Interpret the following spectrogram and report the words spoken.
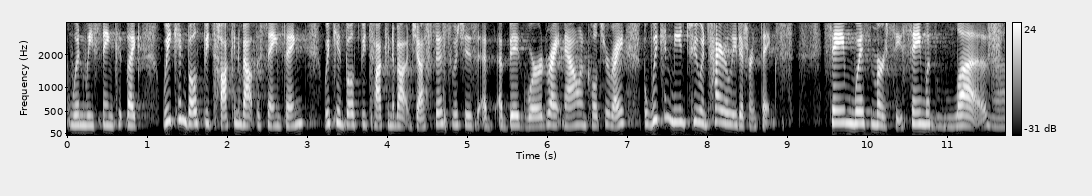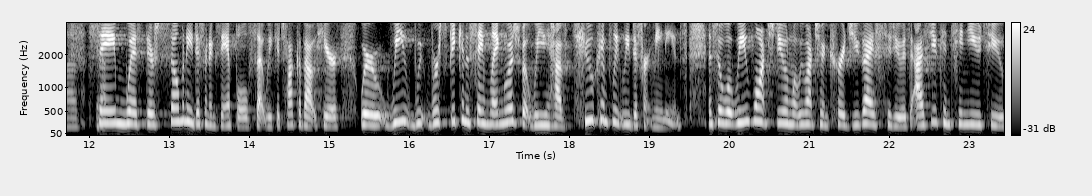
when we think like we can both be talking about the same thing. We can both be talking about justice, which is a, a, big word right now in culture, right? But we can mean two entirely different things. Same with mercy, same with love, love same yeah. with, there's so many different examples that we could talk about here where we, we, we're speaking the same language, but we have two completely different meanings. And so, what we want to do and what we want to encourage you guys to do is as you continue to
